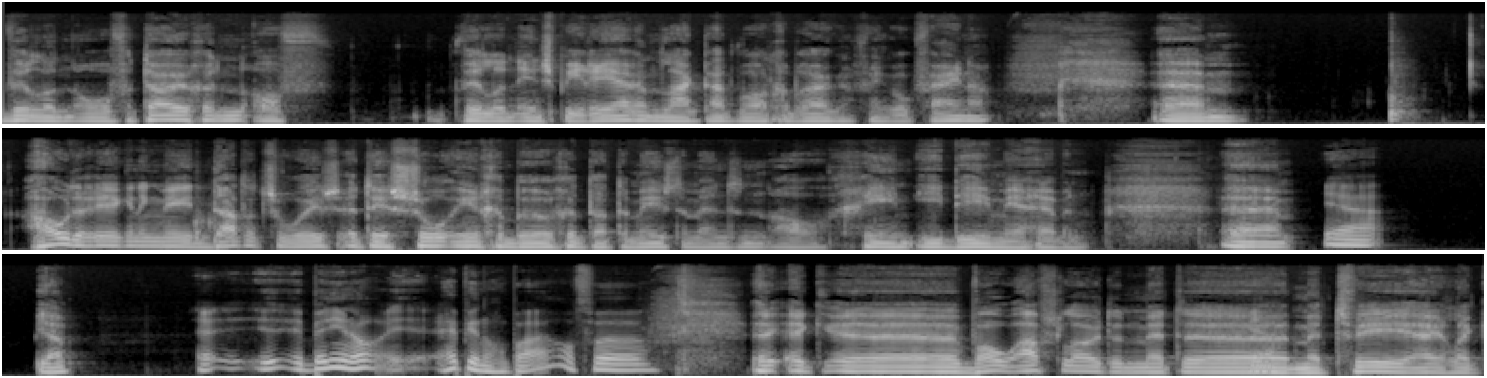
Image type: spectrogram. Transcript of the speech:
willen overtuigen of willen inspireren, laat ik dat woord gebruiken, vind ik ook fijner. Ehm, hou er rekening mee dat het zo is. Het is zo ingeburgerd dat de meeste mensen al geen idee meer hebben. Ehm, Ja. ja. Eh, eh, Ben je nog, heb je nog een paar? Of, eh, Ik, ik wou afsluiten met, Ja. met twee eigenlijk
